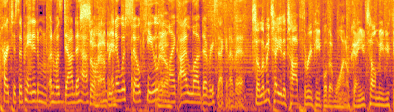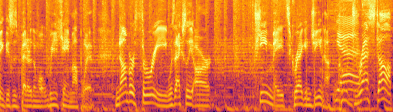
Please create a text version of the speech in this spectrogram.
participated and, and was down to have So fun, happy. and it was so cute, Yeah. and like I loved every second of it. So let me tell you the top three people that won, okay? And you tell me if you think this is better than what we came up with. Number three was actually our teammates, Greg and Gina, Yes. who dressed up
